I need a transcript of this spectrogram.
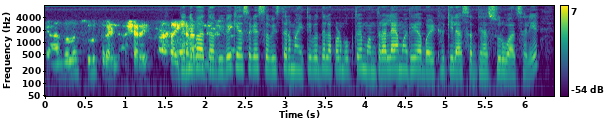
हे आंदोलन सुरूच राहील अशा धन्यवाद. विवेक या सगळ्या सविस्तर माहितीबद्दल आपण बघतोय मंत्रालयामध्ये या बैठकीला सध्या सुरुवात झाली आहे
